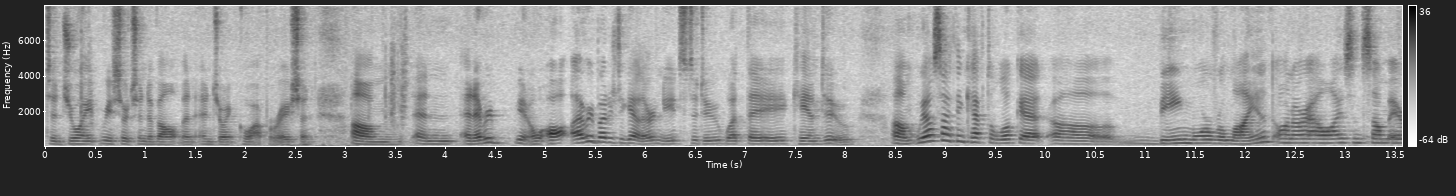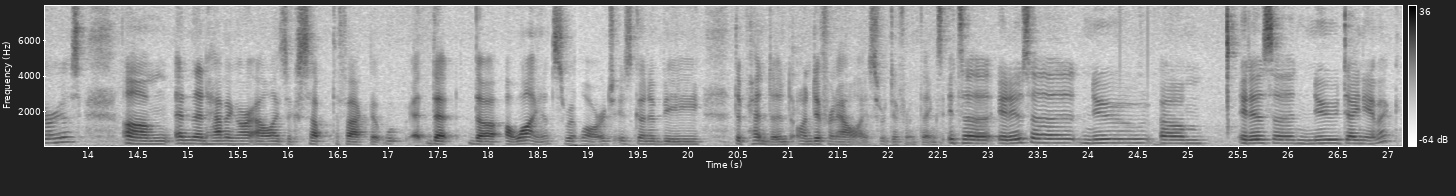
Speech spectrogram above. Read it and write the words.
to joint research and development and joint cooperation. Um, and and every you know all, everybody together needs to do what they can do. Um, we also, I think, have to look at uh, being more reliant on our allies in some areas, um, and then having our allies accept the fact that that the alliance writ large is going to be dependent on different allies for different things. It's a it is a new um, it is a new dynamic,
